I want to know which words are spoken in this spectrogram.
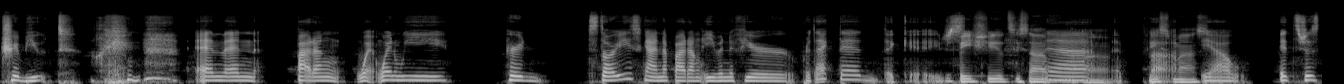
tribute. and then, parang, when, when we heard stories nga na parang even if you're protected, like, eh, you just, face shield, si Sab, Yeah, face uh, mask. yeah, it's just,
